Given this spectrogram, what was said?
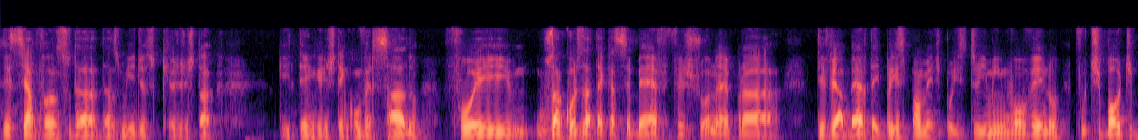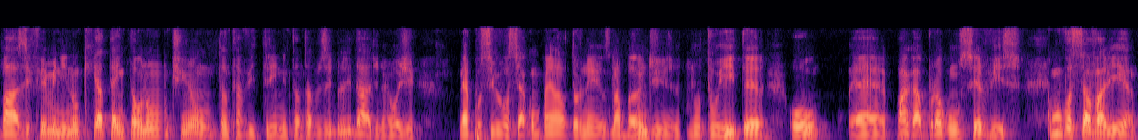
desse avanço da, das mídias que a gente está que tem que a gente tem conversado foi os acordos até que a CBF fechou, né, para TV aberta e principalmente por streaming envolvendo futebol de base feminino que até então não tinham tanta vitrine e tanta visibilidade, né? Hoje é possível você acompanhar torneios na Band, no Twitter ou é, pagar por algum serviço. Como você avalia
